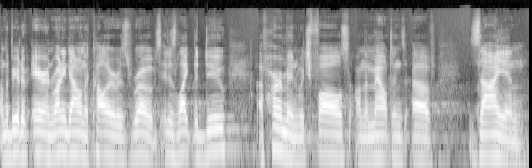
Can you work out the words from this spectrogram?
on the beard of Aaron, running down on the collar of his robes. It is like the dew of Hermon, which falls on the mountains of Zion.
